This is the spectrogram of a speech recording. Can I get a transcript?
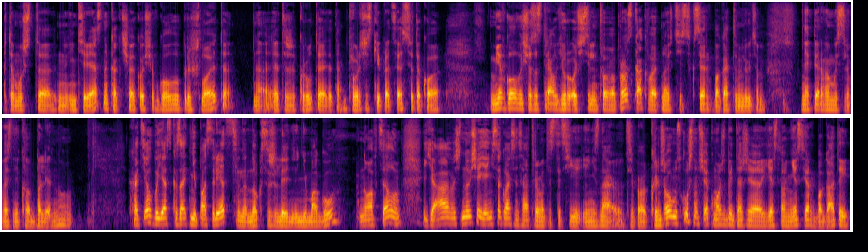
потому что ну, интересно, как человеку вообще в голову пришло это. Да, это же круто, это там творческий процесс, все такое. Мне в голову еще застрял, Юр, очень сильный твой вопрос. Как вы относитесь к сверхбогатым людям? У меня первая мысль возникла, блин, ну... Хотел бы я сказать непосредственно, но, к сожалению, не могу. Ну, а в целом, я, ну, вообще, я не согласен с автором этой статьи. Я не знаю, типа, кринжовым и скучным человек может быть, даже если он не сверхбогатый.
